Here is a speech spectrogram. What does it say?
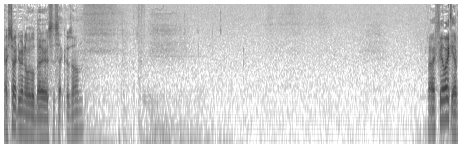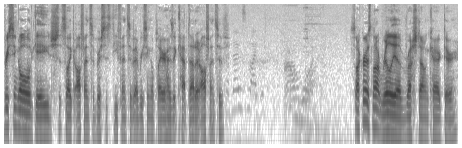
I start doing a little better as the set goes on. I feel like every single gauge that's like offensive versus defensive, every single player has it capped out at offensive. Sakura is not really a rushdown character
